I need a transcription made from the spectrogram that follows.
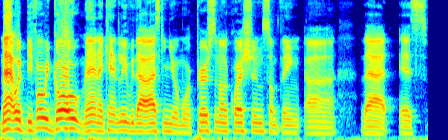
Matt, before we go, man, I can't leave without asking you a more personal question, something uh, that is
